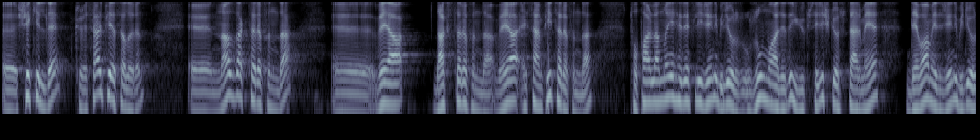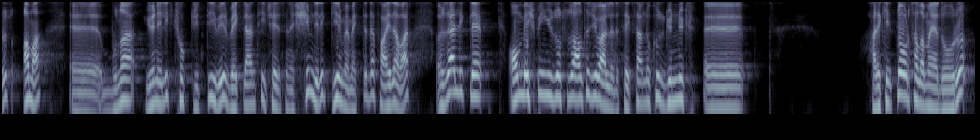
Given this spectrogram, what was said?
e, şekilde küresel piyasaların e, Nasdaq tarafında e, veya DAX tarafında veya S&P tarafında toparlanmayı hedefleyeceğini biliyoruz. Uzun vadede yükseliş göstermeye devam edeceğini biliyoruz ama e, buna yönelik çok ciddi bir beklenti içerisine şimdilik girmemekte de fayda var. Özellikle 15.136 civarları 89 günlük e, hareketli ortalamaya doğru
